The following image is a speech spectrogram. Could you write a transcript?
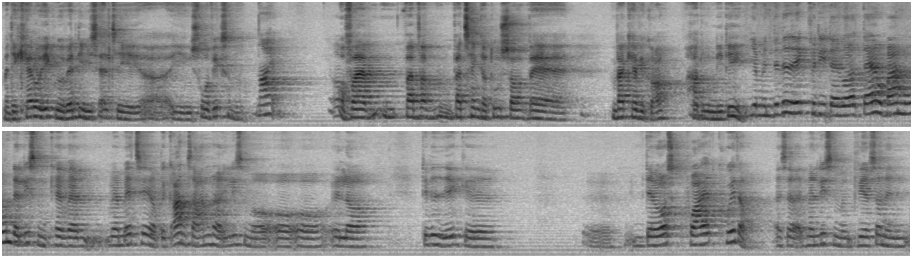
Men det kan du ikke nødvendigvis altid uh, i en stor virksomhed. Nej. Og, og hvad, hvad, hvad, hvad tænker du så, hvad, hvad kan vi gøre? Har du en idé? Jamen det ved jeg ikke, fordi der er jo, der er jo bare nogen, der ligesom kan være, være med til at begrænse andre, ligesom og, og, og, eller det ved jeg ikke. Øh, øh, der er jo også quiet quitter, altså at man ligesom bliver sådan en,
